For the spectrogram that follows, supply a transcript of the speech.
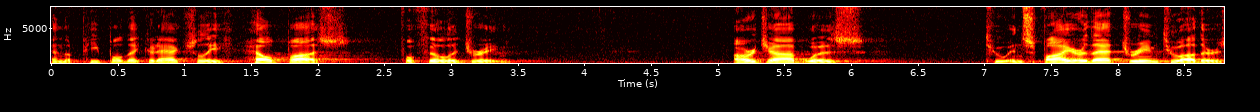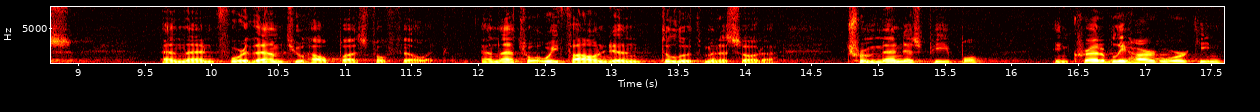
and the people that could actually help us fulfill a dream. Our job was to inspire that dream to others and then for them to help us fulfill it. And that's what we found in Duluth, Minnesota. Tremendous people, incredibly hardworking,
